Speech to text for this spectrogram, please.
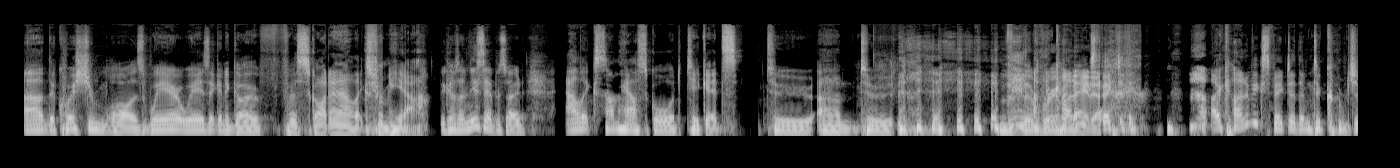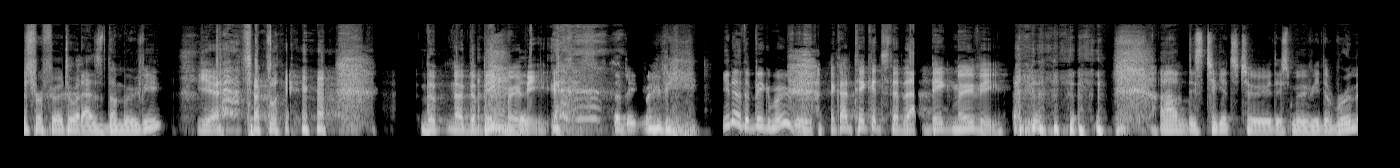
uh, the question was where where is it going to go for scott and alex from here because on this episode alex somehow scored tickets to um to the I kind of Ruminator. expected them- I kind of expected them to just refer to it as the movie, yeah, totally. The no, the big movie. the big movie. You know, the big movie. I got tickets to that big movie. um, there's tickets to this movie, the room.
